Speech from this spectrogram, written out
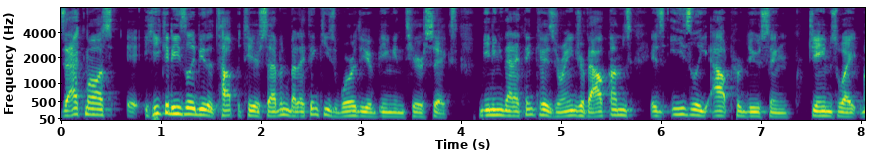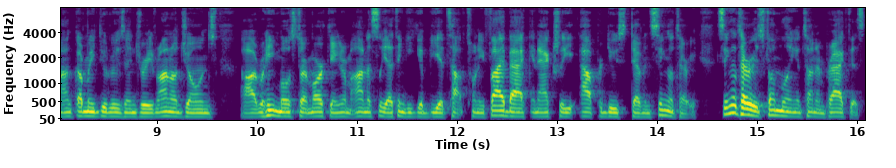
Zach Moss, eh, he could easily be the top of tier seven, but I think he's worthy of being in tier six, meaning that I think his range of outcomes is easily outproducing James White, Montgomery due to his injury, Ronald Jones, uh, Raheem Mostert, Mark Ingram. Honestly, I think he could be a top 25 back and actually outproduce Devin Singletary. Singletary is fumbling a ton in practice.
